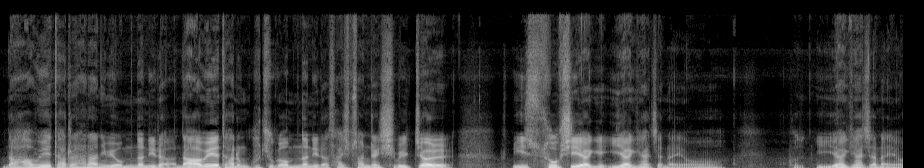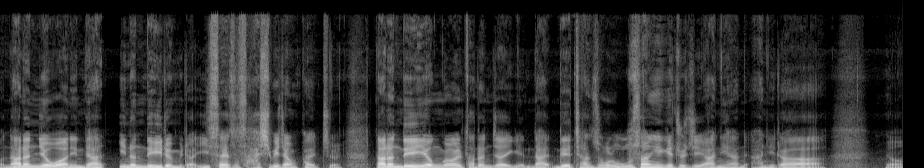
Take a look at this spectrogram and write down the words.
나 외에 다른 하나님이 없느니라. 나 외에 다른 구주가 없느니라. 43장 11절. 이 수없이 이야기 이야기하잖아요. 이야기하잖아요. 나는 여호와니 이는 내 이름이라. 이사야서 42장 8절. 나는 내 영광을 다른 자에게 나, 내 찬송을 우상에게 주지 아니하니라. 어,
